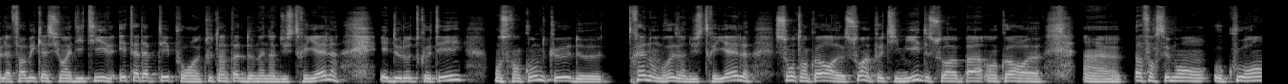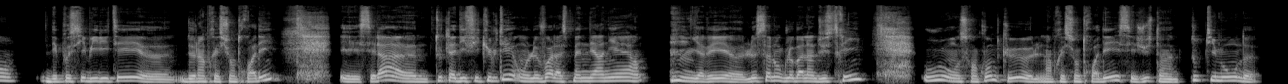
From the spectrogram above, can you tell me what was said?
la fabrication additive est adaptée pour tout un tas de domaines industriels et de l'autre côté, on se rend compte que de très nombreux industriels sont encore euh, soit un peu timides, soit pas encore euh, pas forcément au courant des possibilités euh, de l'impression 3D. Et c'est là toute la difficulté. On le voit la semaine dernière. Il y avait le salon Global Industrie où on se rend compte que l'impression 3D c'est juste un tout petit monde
